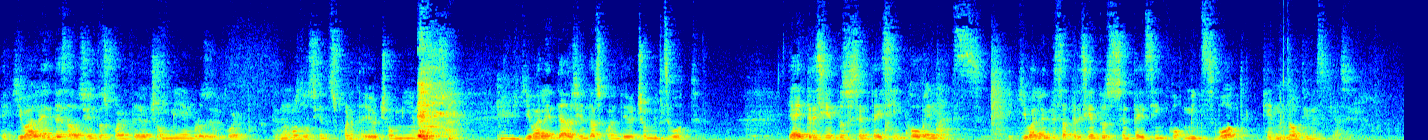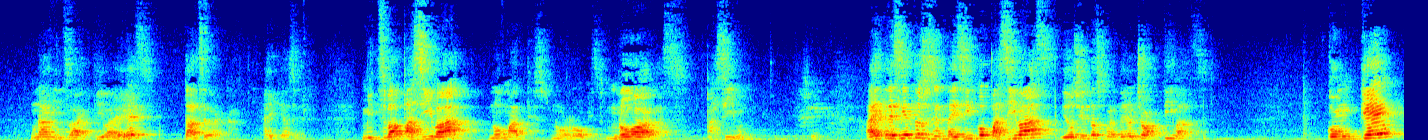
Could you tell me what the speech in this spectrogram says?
equivalentes a 248 miembros del cuerpo. Tenemos 248 miembros, equivalente a 248 mitzvot. Y hay 365 venas, equivalentes a 365 mitzvot que no tienes que hacer. Una mitzvah activa es, darse de acá, hay que hacer. Mitzvah pasiva, no mates, no robes, no hagas, pasiva. Hay 365 pasivas y 248 activas. ¿Con qué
